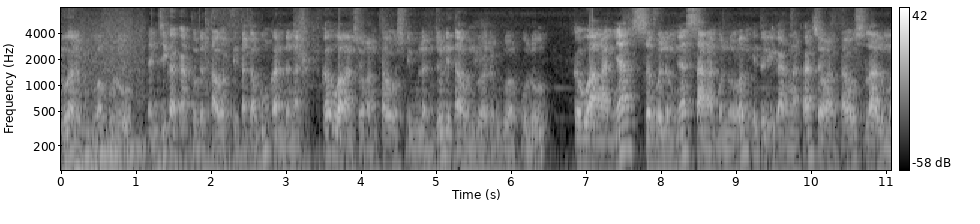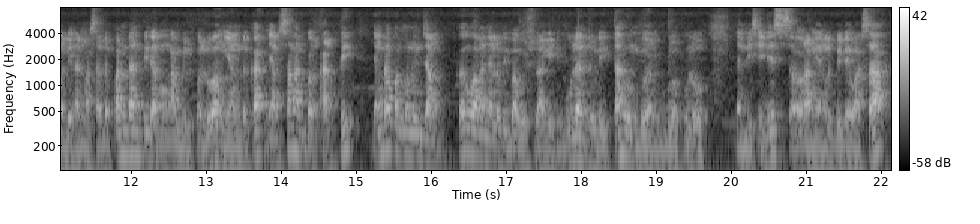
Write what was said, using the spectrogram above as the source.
2020. Dan jika kartu The Tower kita gabungkan dengan keuangan seorang Taurus di bulan Juli tahun 2020, keuangannya sebelumnya sangat menurun itu dikarenakan seorang Taurus selalu melihat masa depan dan tidak mengambil peluang yang dekat yang sangat berarti yang dapat menunjang keuangannya lebih bagus lagi di bulan Juli tahun 2020. Dan di sini seseorang yang lebih dewasa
